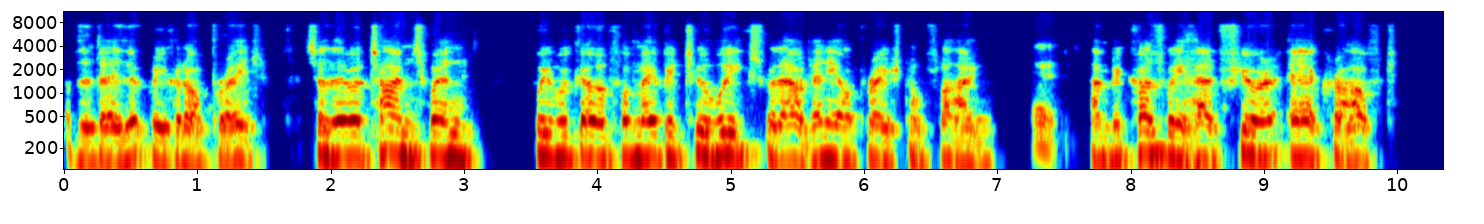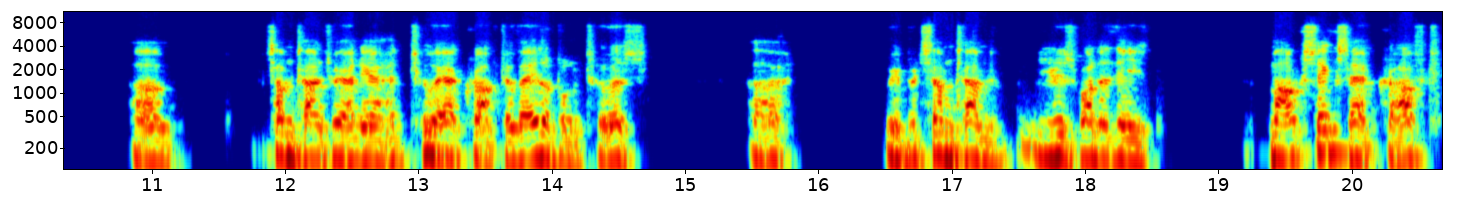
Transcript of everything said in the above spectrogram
of the day that we could operate. So there were times when we would go for maybe two weeks without any operational flying. Right. And because we had fewer aircraft, um, sometimes we only had two aircraft available to us. Uh, we would sometimes use one of the Mark 6 aircraft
